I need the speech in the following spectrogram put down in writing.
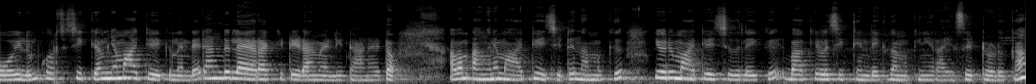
ഓയിലും കുറച്ച് ചിക്കനും ഞാൻ മാറ്റി വയ്ക്കുന്നുണ്ട് രണ്ട് ലെയറാക്കിയിട്ട് ഇടാൻ വേണ്ടിയിട്ടാണ് കേട്ടോ. അപ്പം അങ്ങനെ മാറ്റി വെച്ചിട്ട് നമുക്ക് ഈ ഒരു മാറ്റി വെച്ചതിലേക്ക് ബാക്കിയുള്ള ചിക്കനിലേക്ക് നമുക്കിനി റൈസ് ഇട്ട് കൊടുക്കാം.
